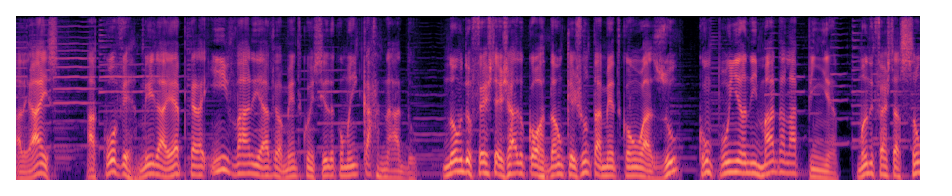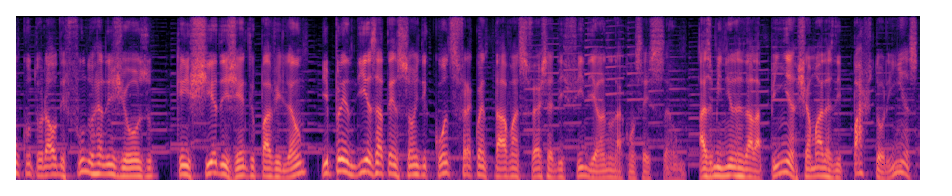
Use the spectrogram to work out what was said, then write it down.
Aliás, a cor vermelha à época era invariavelmente conhecida como encarnado nome do festejado cordão que, juntamente com o azul, compunha a animada lapinha, manifestação cultural de fundo religioso que enchia de gente o pavilhão e prendia as atenções de quantos frequentavam as festas de fim de ano na Conceição. As meninas da Lapinha, chamadas de pastorinhas,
